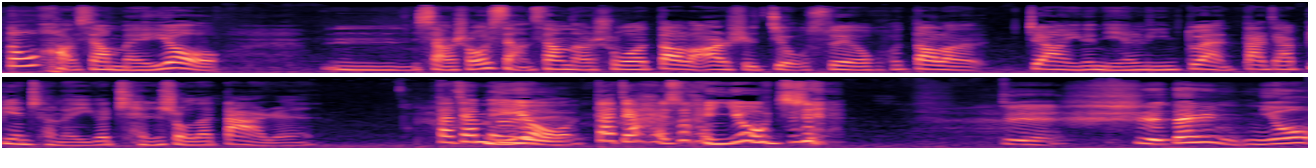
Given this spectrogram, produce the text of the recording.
都好像没有，嗯，小时候想象的说到了二十九岁或到了这样一个年龄段，大家变成了一个成熟的大人，大家没有，大家还是很幼稚。对，是，但是你又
